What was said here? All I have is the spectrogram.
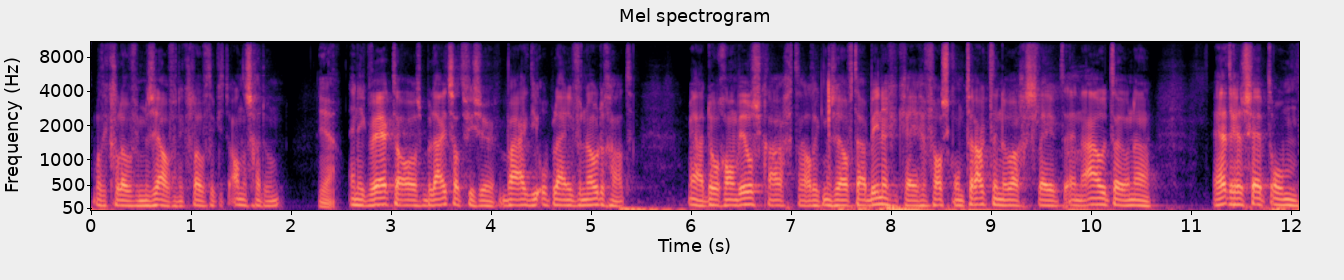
Want ik geloof in mezelf en ik geloof dat ik iets anders ga doen. Ja. En ik werkte al als beleidsadviseur, waar ik die opleiding voor nodig had. Maar ja, door gewoon wilskracht had ik mezelf daar binnen gekregen. Vast contract in de wacht gesleept en auto. Nou, het recept om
